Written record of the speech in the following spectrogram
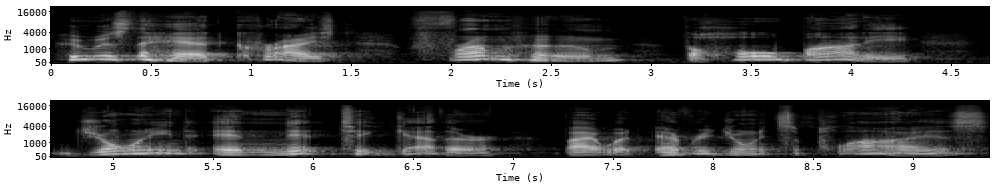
who is the head, Christ, from whom the whole body, joined and knit together by what every joint supplies,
